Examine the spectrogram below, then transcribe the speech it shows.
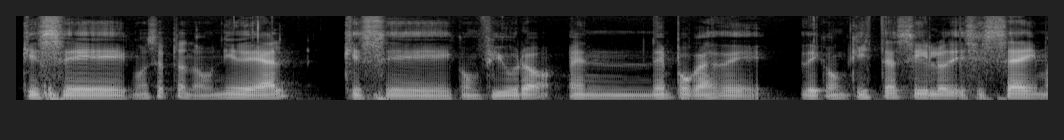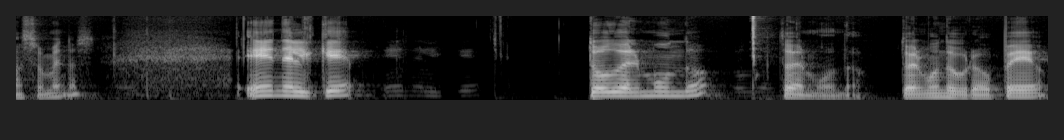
que se, concepto no, un ideal que se configuró en épocas de, de conquista, siglo XVI más o menos, en el que todo el mundo, todo el mundo, todo el mundo europeo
